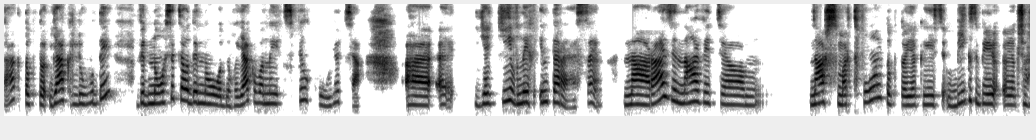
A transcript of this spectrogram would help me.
Так? Тобто, як люди відносяться один до одного, як вони спілкуються, е, е, які в них інтереси. Наразі навіть ем, наш смартфон, тобто якийсь Bixby, е, якщо ми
